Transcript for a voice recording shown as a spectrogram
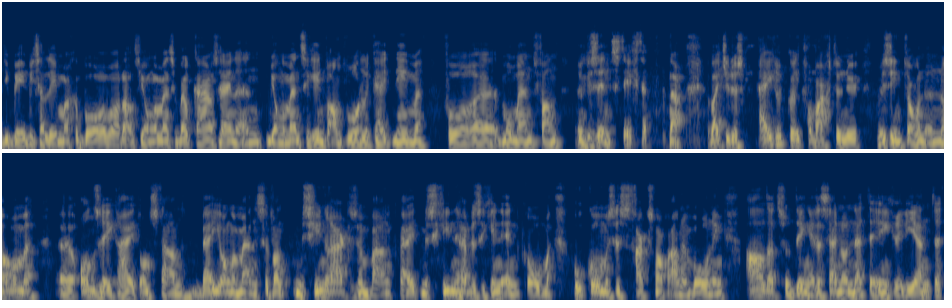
die baby's alleen maar geboren worden... als jonge mensen bij elkaar zijn... en jonge mensen geen verantwoordelijkheid nemen voor uh, het moment van een gezin stichten. Nou, wat je dus eigenlijk kunt verwachten nu, we zien toch een enorme uh, onzekerheid ontstaan bij jonge mensen van misschien raken ze een baan kwijt, misschien hebben ze geen inkomen, hoe komen ze straks nog aan een woning, al dat soort dingen. Dat zijn nog net de ingrediënten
